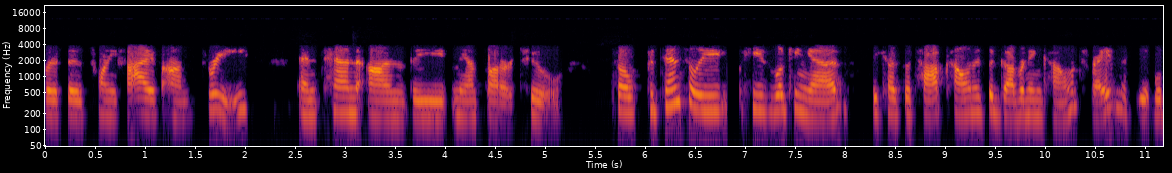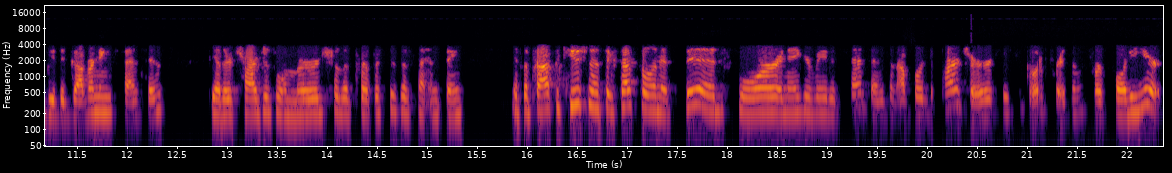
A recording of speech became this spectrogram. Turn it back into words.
versus 25 on three and 10 on the manslaughter two. So potentially he's looking at, because the top count is the governing count, right? It will be the governing sentence. The other charges will merge for the purposes of sentencing. If the prosecution is successful in its bid for an aggravated sentence, an upward departure, he could go to prison for 40 years.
